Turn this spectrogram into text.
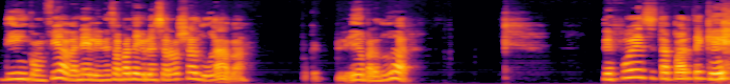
Dean confiaba en él y en esa parte que lo encerró ya dudaba. Porque le dio para dudar. Después esta parte que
